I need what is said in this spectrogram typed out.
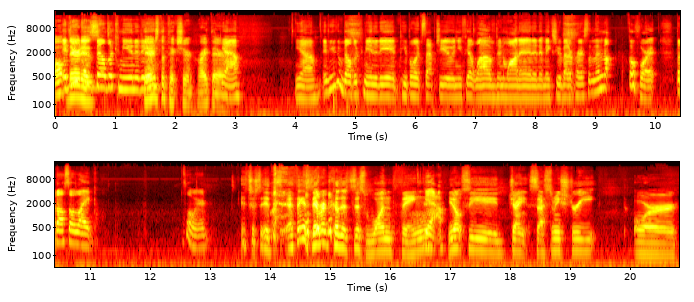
Oh, if there you it can is. build a community, There's the picture right there. yeah, yeah. If you can build a community and people accept you and you feel loved and wanted and it makes you a better person, then go for it. But also, like, it's a little weird. It's just it's. I think it's different because it's this one thing. Yeah. You don't see giant Sesame Street or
